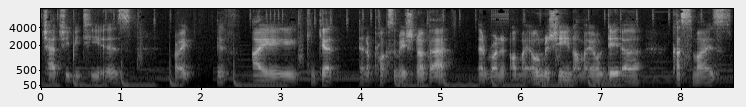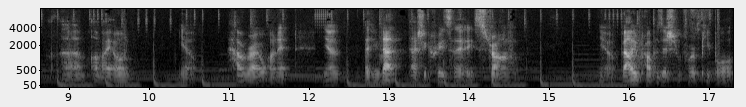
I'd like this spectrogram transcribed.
ChatGPT is, right? If I can get an approximation of that and run it on my own machine, on my own data, customized um, on my own, you know, however I want it, you know, I think that actually creates a strong you know value proposition for people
